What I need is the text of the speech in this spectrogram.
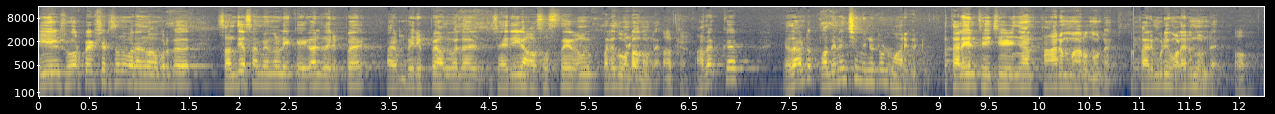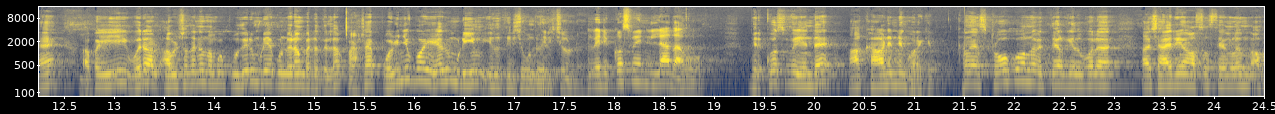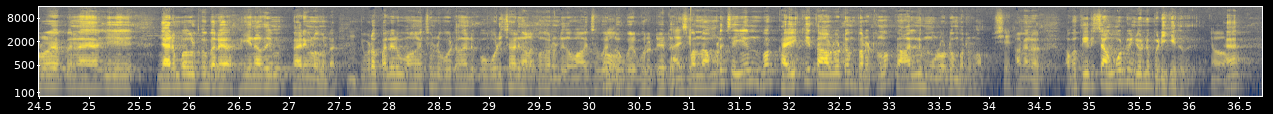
ഈ sugar patients എന്ന് പറയുന്നത് അവർക്ക് സന്ധ്യാസമയങ്ങളിൽ ഈ കൈകാൽ തെരിപ്പ് പെരുപ്പ് അതുപോലെ ശരീര അസ്വസ്ഥതകൾ പലതും ഉണ്ടാകുന്നുണ്ട്. അതൊക്കെ ഏതാണ്ട് പതിനഞ്ച് മിനിറ്റ് കൊണ്ട് മാറി കിട്ടും. തലയിൽ തേച്ച് കഴിഞ്ഞാൽ താരം മാറുന്നുണ്ട്. തലമുടി വളരുന്നുണ്ട്. ഏഹ് അപ്പൊ ഈ ഒരു ഔഷധത്തിന് നമുക്ക് പുതിയൊരു മുടിയെ കൊണ്ടുവരാൻ പറ്റത്തില്ല. പക്ഷേ പൊഴിഞ്ഞു പോയ ഏത് മുടിയും ഇത് തിരിച്ചു കൊണ്ടുവരും. വെരിക്കോസ് വെയിൻ ഇല്ലാതാവോ? വെരിക്കോസ് വെയിന്റെ ആ കാഠിന്യം കുറയ്ക്കും. കാരണം സ്ട്രോക്ക് വന്ന വ്യക്തികൾക്ക് ഇതുപോലെ ശാരീരിക അസ്വസ്ഥതകളും അവരുടെ പിന്നെ ഈ ഞരമ്പുകൾക്ക് ബലഹീനതയും കാര്യങ്ങളും ഉണ്ട്. ഇവിടെ പലരും വാങ്ങിച്ചുകൊണ്ട് പോയിട്ട് നല്ല ഇപ്പോൾ ഓടിച്ചാടി നടക്കുന്നവരുണ്ട്. ഇത് വാങ്ങിച്ച് വീട്ടിൽ പോയി പുരട്ടിയിട്ട്. അപ്പം നമ്മൾ ചെയ്യുമ്പോൾ കൈക്ക് താഴോട്ടും പുരട്ടണം കാലിന് മുകളോട്ടും പുരട്ടണം. അങ്ങനെ. അപ്പം തിരിച്ച് അങ്ങോട്ടും ഇങ്ങോട്ടും പിടിക്കരുത്.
